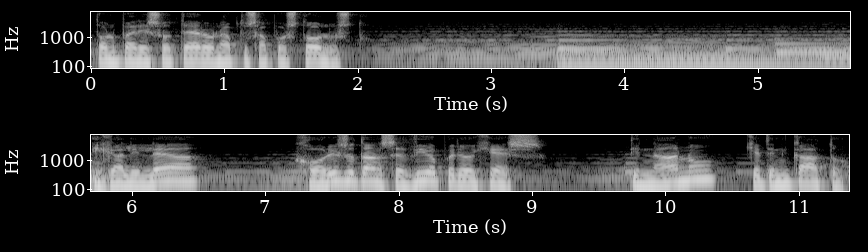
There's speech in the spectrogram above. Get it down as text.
των περισσότερων από τους Αποστόλους Του. Η Γαλιλαία χωρίζονταν σε δύο περιοχές, την Άνω και την Κάτω.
